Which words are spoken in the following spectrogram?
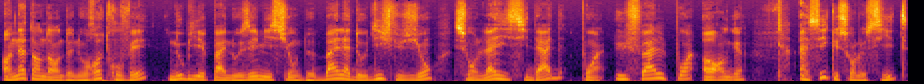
En attendant de nous retrouver, n'oubliez pas nos émissions de balado-diffusion sur laicidad.ufal.org ainsi que sur le site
